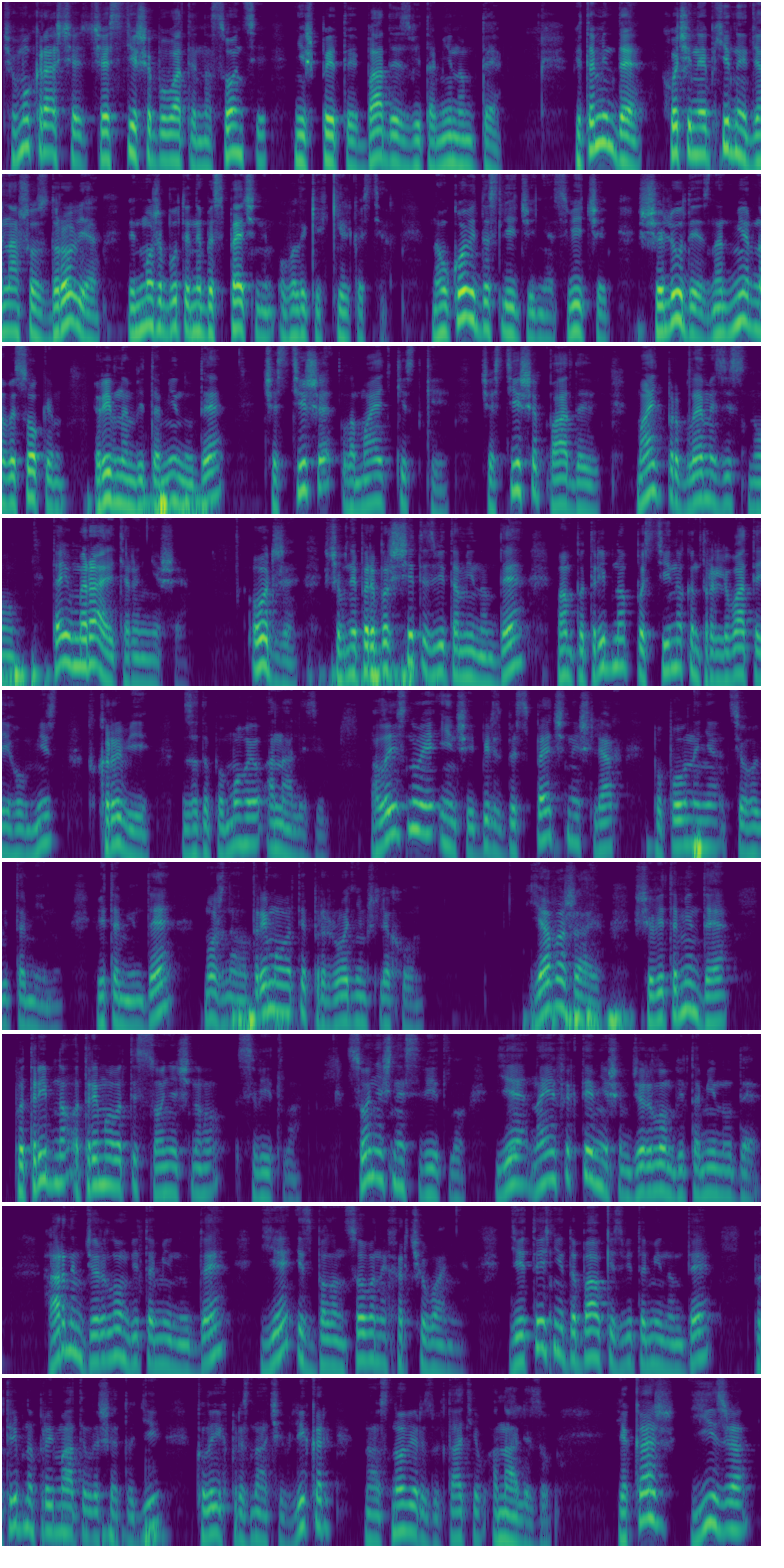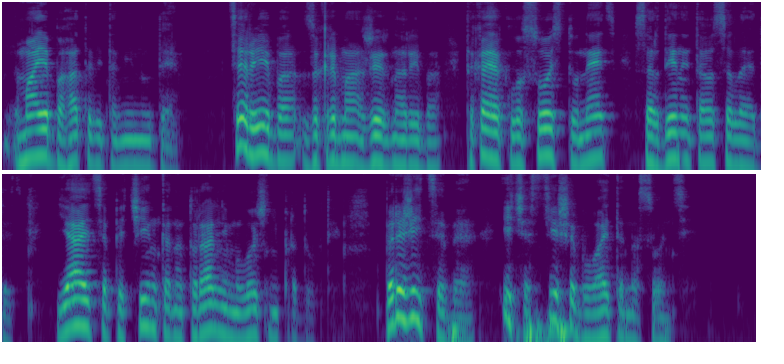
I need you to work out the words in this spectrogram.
Чому краще частіше бувати на сонці, ніж пити БАДи з вітаміном Д? Вітамін Д, хоч і необхідний для нашого здоров'я, він може бути небезпечним у великих кількостях. Наукові дослідження свідчать, що люди з надмірно високим рівнем вітаміну Д частіше ламають кістки, частіше падають, мають проблеми зі сном та й вмирають раніше. Отже, щоб не переборщити з вітаміном Д, вам потрібно постійно контролювати його вміст в крові за допомогою аналізів. Але існує інший, більш безпечний шлях поповнення цього вітаміну. Вітамін Д можна отримувати природнім шляхом. Я вважаю, що вітамін Д потрібно отримувати з сонячного світла. Сонячне світло є найефективнішим джерелом вітаміну Д. Гарним джерелом вітаміну Д є і збалансоване харчування. Дієтичні добавки з вітаміном Д потрібно приймати лише тоді, коли їх призначив лікар на основі результатів аналізу. Яка ж їжа має багато вітаміну Д? Це риба, зокрема жирна риба, така як лосось, тунець, сардини та оселедець, яйця, печінка, натуральні молочні продукти. Бережіть себе і частіше бувайте на сонці.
